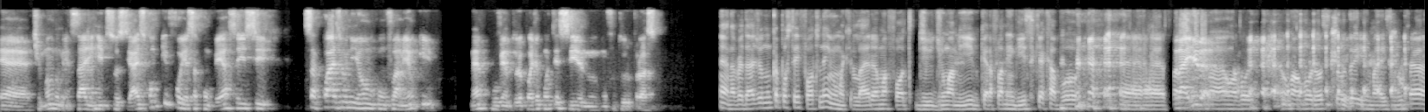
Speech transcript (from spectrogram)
é, te mandam mensagem em redes sociais. Como que foi essa conversa, esse, essa quase união com o Flamengo que, né, porventura, pode acontecer no, no futuro próximo? É, na verdade eu nunca postei foto nenhuma. Aquilo lá era uma foto de, de um amigo que era flamenguista que acabou. é, Traíra? Uma, um, um alvoroço todo aí, mas nunca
